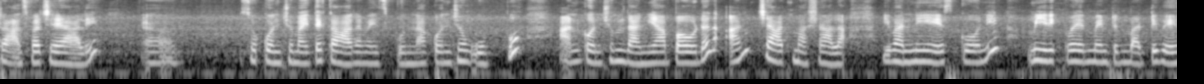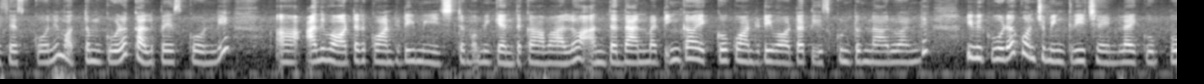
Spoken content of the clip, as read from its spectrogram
ట్రాన్స్ఫర్ చేయాలి. సో కొంచెం అయితే కారం వేసుకున్నా కొంచెం ఉప్పు అండ్ కొంచెం ధనియా పౌడర్ అండ్ చాట్ మసాలా. ఇవన్నీ వేసుకొని మీ రిక్వైర్మెంట్ని బట్టి వేసేసుకొని మొత్తం కూడా కలిపేసుకోండి. అది వాటర్ క్వాంటిటీ మీ ఇష్టం మీకు ఎంత కావాలో అంత. దాన్ని బట్టి ఇంకా ఎక్కువ క్వాంటిటీ వాటర్ తీసుకుంటున్నారు అంటే ఇవి కూడా కొంచెం ఇంక్రీజ్ చేయండి. లైక్ ఉప్పు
